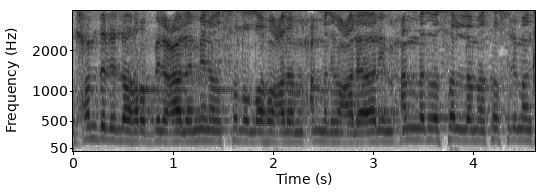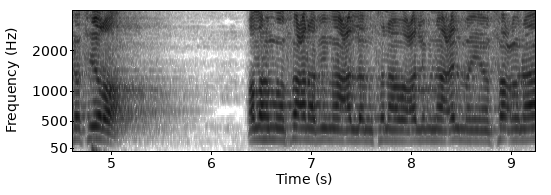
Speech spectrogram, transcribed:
alxamdu lilaah rab alcaalamiin w sala allahu cala muxamedi wcala aali muxamed w slama tasliima kasiira allahuma anfacna bima callamtana wcallimna cilman yanfacuna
